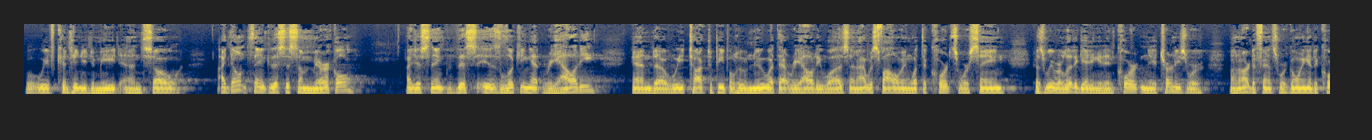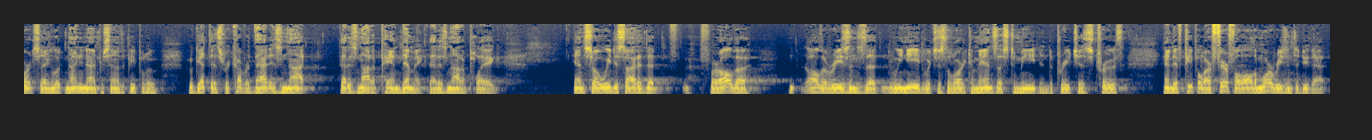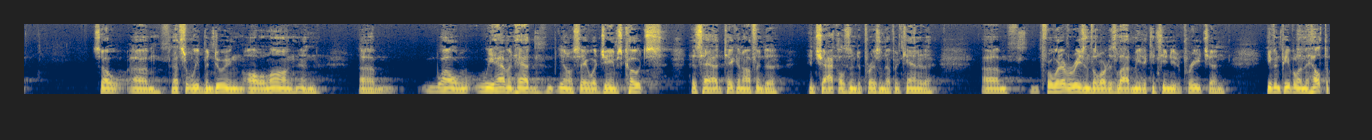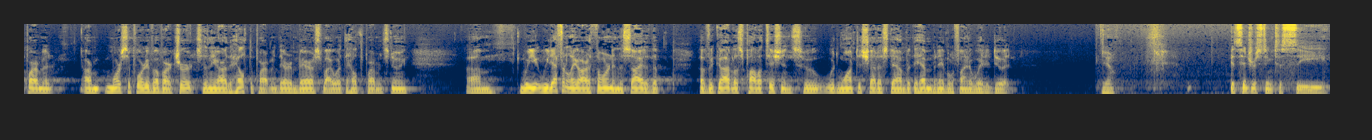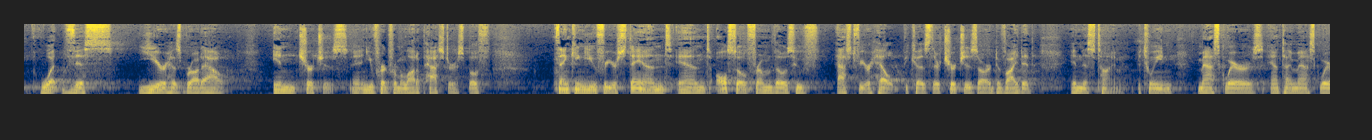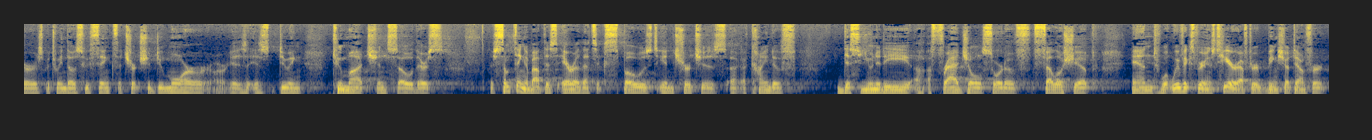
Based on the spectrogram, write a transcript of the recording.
we've continued to meet. And so I don't think this is some miracle. I just think this is looking at reality. And uh, we talked to people who knew what that reality was, and I was following what the courts were saying because we were litigating it in court, and the attorneys were on our defense were going into court saying, "Look, 99% of the people who who get this recovered. That is not, that is not a pandemic. That is not a plague. And so we decided that for all the, all the reasons that we need, which is the Lord commands us to meet and to preach His truth. And if people are fearful, all the more reason to do that. So um, that's what we've been doing all along. And um, while we haven't had, you know, say what James Coates has had, taken off into in shackles into prison up in Canada. Um, for whatever reason, the Lord has allowed me to continue to preach, and even people in the health department are more supportive of our church than they are the health department. They're embarrassed by what the health department's doing. Um, we we definitely are a thorn in the side of the of the godless politicians who would want to shut us down, but they haven't been able to find a way to do it. Yeah, it's interesting to see what this year has brought out in churches. And you've heard from a lot of pastors, both thanking you for your stand and also from those who've asked for your help because their churches are divided in this time between mask wearers, anti mask wearers, between those who think the church should do more or, is, is doing too much. And so there's, there's something about this era that's exposed in churches, a, a kind of disunity, a, a fragile sort of fellowship. And what we've experienced here after being shut down for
